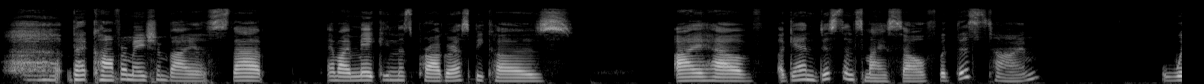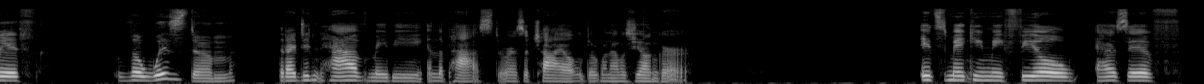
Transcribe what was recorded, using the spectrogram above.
that confirmation bias that am I making this progress because I have again distanced myself, but this time with the wisdom that I didn't have maybe in the past or as a child or when I was younger. It's making me feel as if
